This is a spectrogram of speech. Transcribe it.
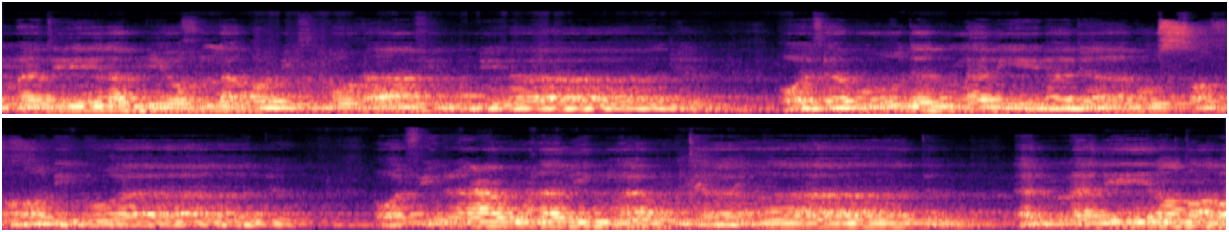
التي لم يخلق مثلها في البلاد. وثمود الذين جابوا الصخر بالواد. وفرعون بالأوتاد. الذين طغوا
